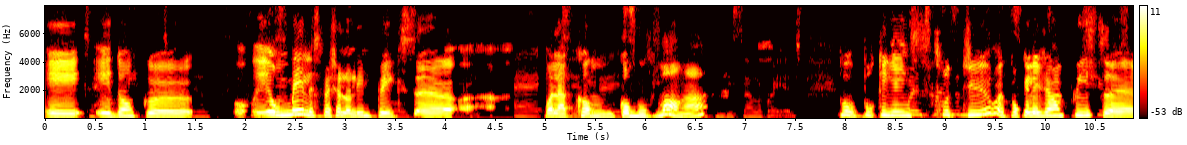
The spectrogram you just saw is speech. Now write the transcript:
Et, et donc, euh, et on met les Special Olympics euh, voilà, comme, comme mouvement, hein, pour, pour qu'il y ait une structure, pour que les gens puissent euh,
